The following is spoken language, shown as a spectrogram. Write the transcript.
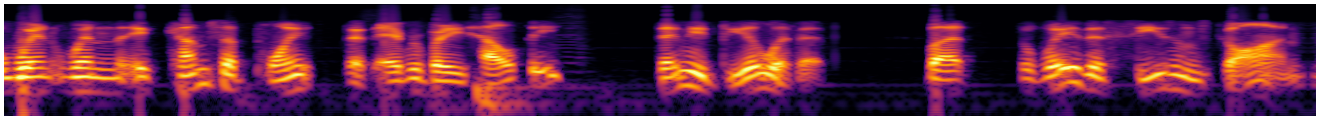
when when it comes a point that everybody's healthy, then you deal with it. But the way this season's gone,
